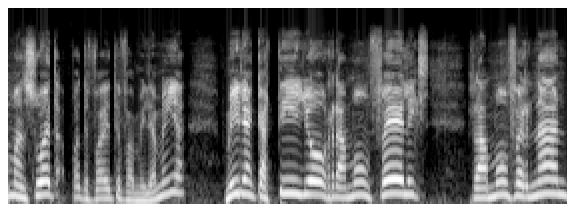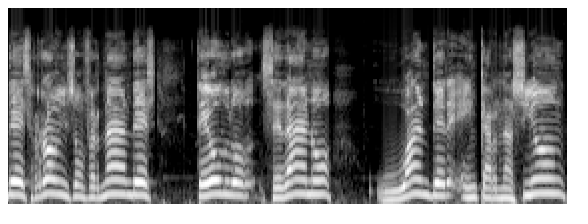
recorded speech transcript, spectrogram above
Mansueta, pues, esta este familia mía, Miriam Castillo, Ramón Félix, Ramón Fernández, Robinson Fernández, Teodulo Sedano, Wander Encarnación,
